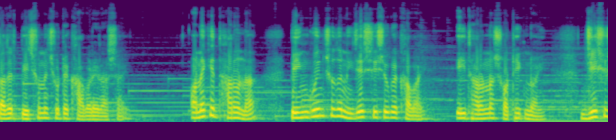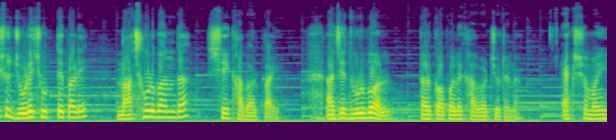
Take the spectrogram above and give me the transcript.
তাদের পেছনে ছোটে খাবারের আশায়। অনেকের ধারণা পেঙ্গুইন শুধু নিজের শিশুকে খাওয়ায়, এই ধারণা সঠিক নয়। যে শিশু জোরে ছুটতে পারে, নাছোড় বান্দা সে খাবার পায়। আর যে দুর্বল, তার কপালে খাবার জোটে না। একসময়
